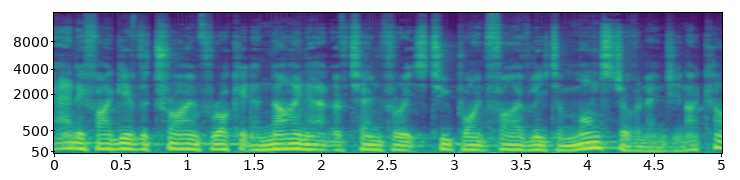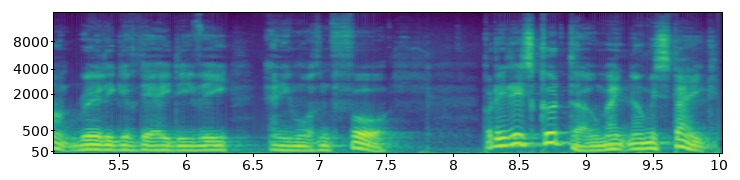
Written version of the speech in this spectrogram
And if I give the Triumph Rocket a 9 out of 10 for its 2.5 litre monster of an engine, I can't really give the ADV any more than 4. But it is good though, make no mistake.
